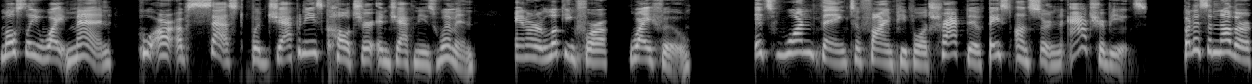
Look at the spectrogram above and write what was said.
mostly white men, who are obsessed with Japanese culture and Japanese women and are looking for a waifu. It's one thing to find people attractive based on certain attributes, but it's another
